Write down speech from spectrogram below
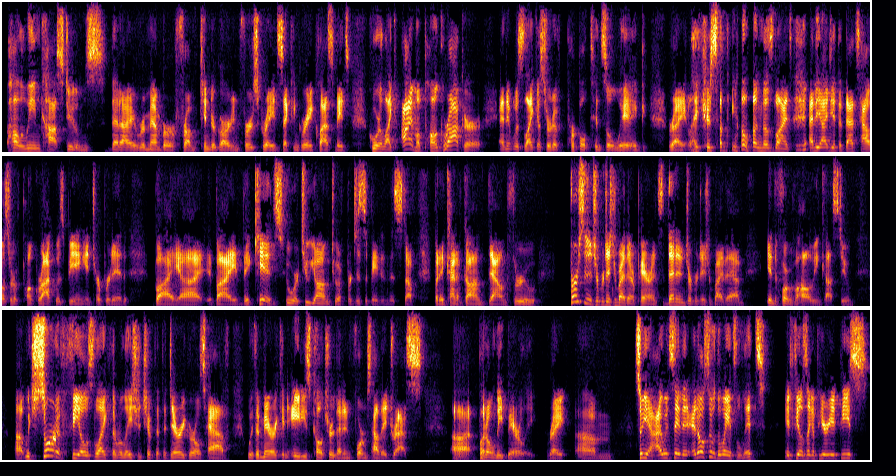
Halloween costumes that I remember from kindergarten, first grade, second grade classmates who were like, I'm a punk rocker. And it was like a sort of purple tinsel wig, right? Like or something along those lines. And the idea that that's how sort of punk rock was being interpreted by uh, by the kids who were too young to have participated in this stuff, but had kind of gone down through first an interpretation by their parents, then an interpretation by them in the form of a Halloween costume. Uh, which sort of feels like the relationship that the Derry Girls have with American 80s culture that informs how they dress, uh, but only barely, right? Um, so yeah, I would say that, and also the way it's lit, it feels like a period piece.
